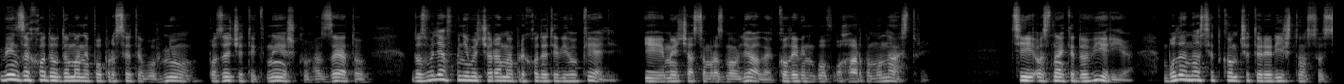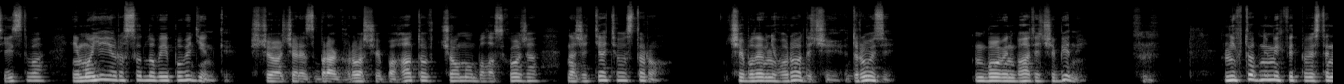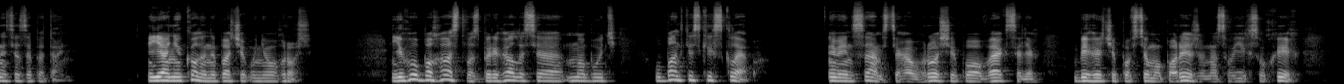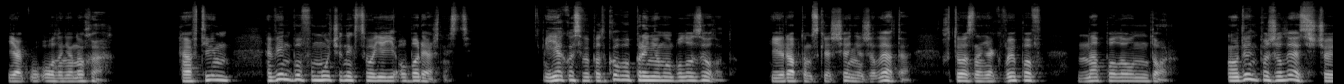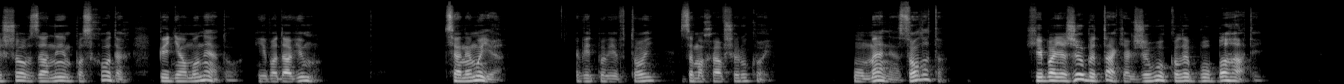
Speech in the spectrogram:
Він заходив до мене попросити вогню, позичити книжку, газету, дозволяв мені вечорами приходити в його келію, і ми часом розмовляли, коли він був у гарному настрої. Ці ознаки довір'я були наслідком чотирирічного сусідства і моєї розсудливої поведінки, що через брак грошей багато в чому була схожа на життя цього старого. Чи були в нього родичі, друзі? Був він багатий чи бідний? Хм. Ніхто б не міг відповісти на це запитання. Я ніколи не бачив у нього грошей. Його багатство зберігалося, мабуть, у банківських склепах. Він сам стягав гроші по векселях, бігаючи по всьому Парижу на своїх сухих, як у оленя ногах. А втім, він був мученик своєї обережності. Якось випадково при ньому було золото, і раптом з кишені жилета хто зна як випав Наполеон Дор. Один пожилець, що йшов за ним по сходах, підняв монету і подав йому. Це не моє, відповів той, замахавши рукою. У мене золото? Хіба я жив би так, як живу, коли б був багатий?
